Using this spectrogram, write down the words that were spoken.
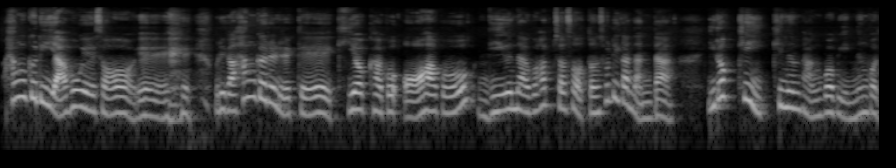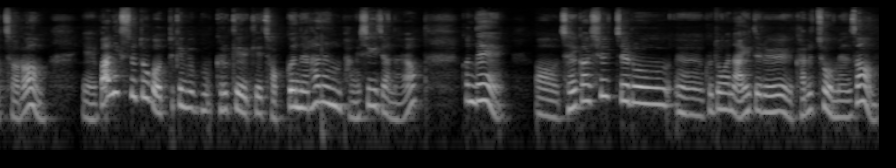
한글이 야호에서 예, 우리가 한글을 이렇게 기억하고 어하고 니은하고 합쳐서 어떤 소리가 난다. 이렇게 익히는 방법이 있는 것처럼 예, 파닉스도 어떻게 그렇게 이렇게 접근을 하는 방식이잖아요. 근데 어, 제가 실제로 예, 그동안 아이들을 가르쳐 오면서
